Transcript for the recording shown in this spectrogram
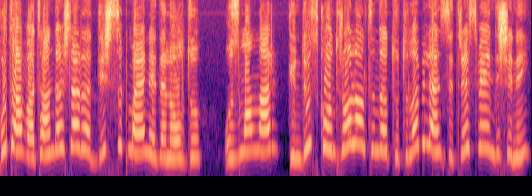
Bu da vatandaşlarda diş sıkmaya neden oldu. Uzmanlar gündüz kontrol altında tutulabilen stres ve endişenin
